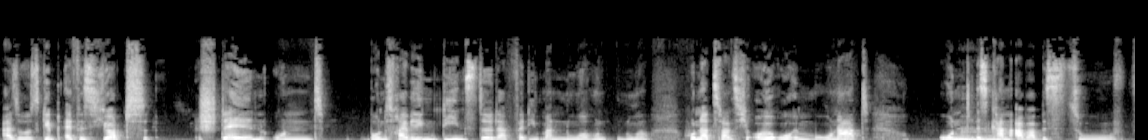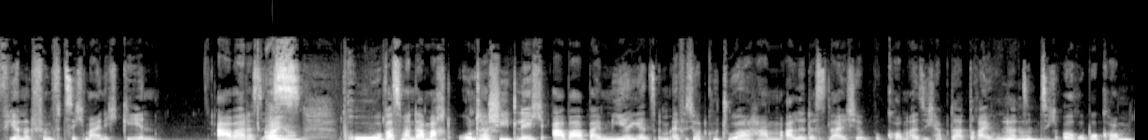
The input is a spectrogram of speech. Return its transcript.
also es gibt FSJ-Stellen und Bundesfreiwilligendienste, da verdient man nur, nur 120 Euro im Monat. Und mhm. es kann aber bis zu 450, meine ich, gehen. Aber das ah, ist ah, ja. pro, was man da macht, unterschiedlich. Aber bei mir jetzt im FSJ Kultur haben alle das gleiche bekommen. Also ich habe da 370 mhm. Euro bekommen.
